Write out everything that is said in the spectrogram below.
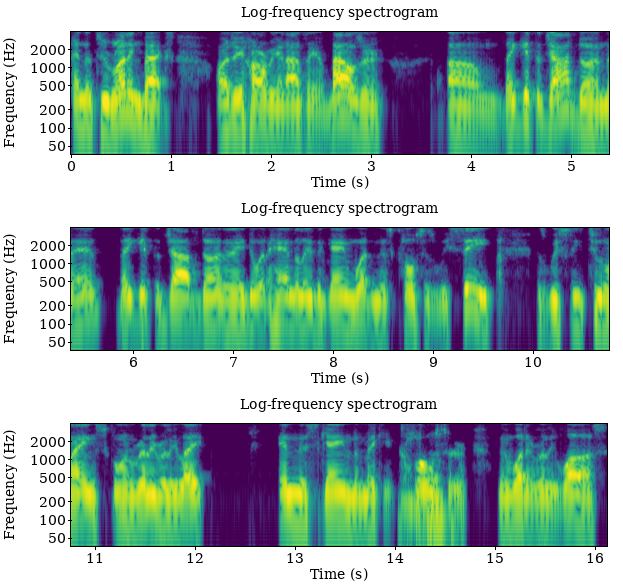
and the two running backs, RJ Harvey and Isaiah Bowser, um, they get the job done, man. They get the job done and they do it handily. The game wasn't as close as we see because we see Tulane scoring really, really late in this game to make it mm-hmm. closer mm-hmm. than what it really was.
